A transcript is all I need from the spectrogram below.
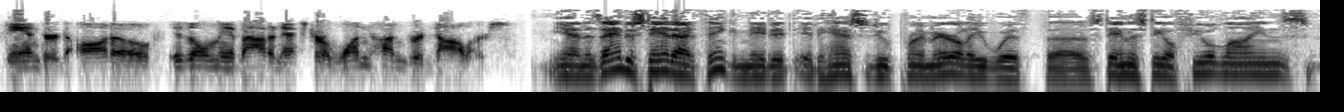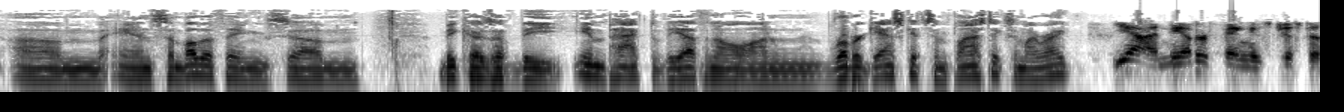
standard auto is only about an extra one hundred dollars. Yeah, and as I understand, it, I think Nate, it, it has to do primarily with uh, stainless steel fuel lines um, and some other things um, because of the impact of the ethanol on rubber gaskets and plastics. Am I right? Yeah, and the other thing is just a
